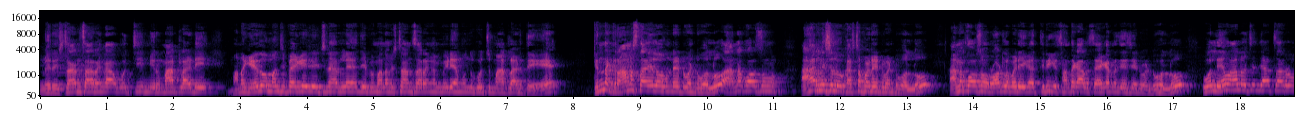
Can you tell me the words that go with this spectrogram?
మీరు ఇష్టానుసారంగా వచ్చి మీరు మాట్లాడి మనకేదో మంచి ప్యాకేజ్ ఇచ్చినారులే అని చెప్పి మనం ఇష్టానుసారంగా మీడియా ముందుకు వచ్చి మాట్లాడితే కింద గ్రామ స్థాయిలో ఉండేటువంటి వాళ్ళు అన్న కోసం ఆహర్నిశలు కష్టపడేటువంటి వాళ్ళు అన్న కోసం రోడ్ల బడిగా తిరిగి సంతకాలు సేకరణ చేసేటువంటి వాళ్ళు వాళ్ళు ఏం ఆలోచన చేస్తారు?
